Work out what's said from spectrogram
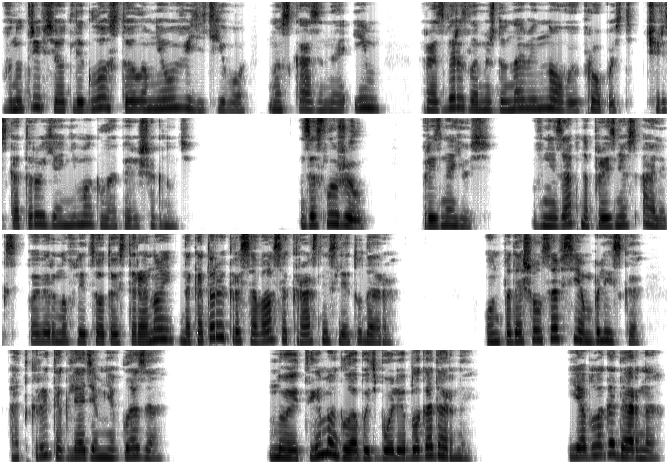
Внутри все отлегло, стоило мне увидеть его, но сказанное им разверзло между нами новую пропасть, через которую я не могла перешагнуть. «Заслужил, признаюсь», — внезапно произнес Алекс, повернув лицо той стороной, на которой красовался красный след удара. Он подошел совсем близко, открыто глядя мне в глаза. «Но и ты могла быть более благодарной». «Я благодарна».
